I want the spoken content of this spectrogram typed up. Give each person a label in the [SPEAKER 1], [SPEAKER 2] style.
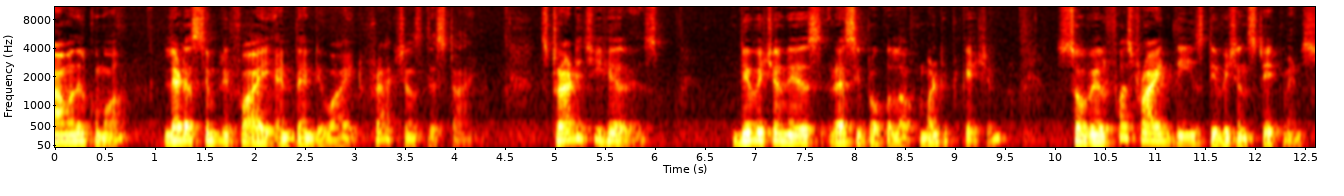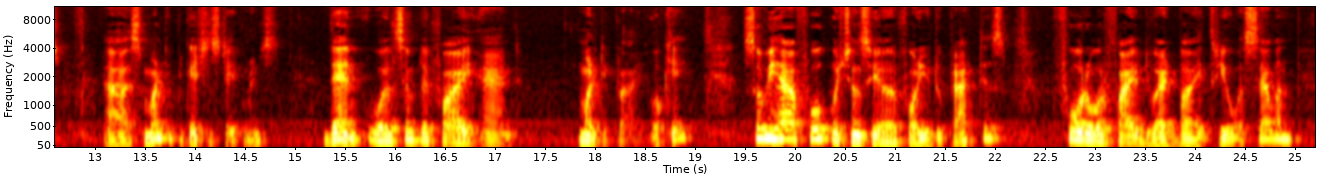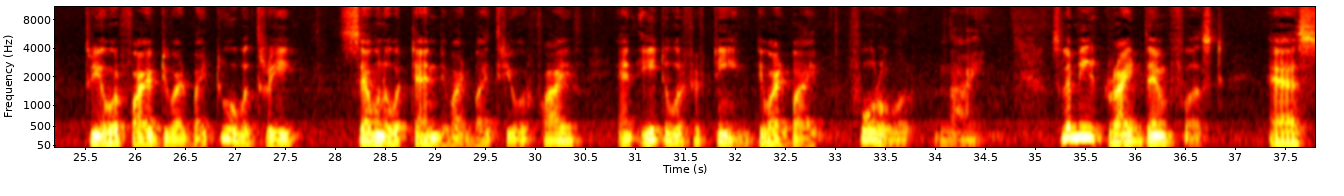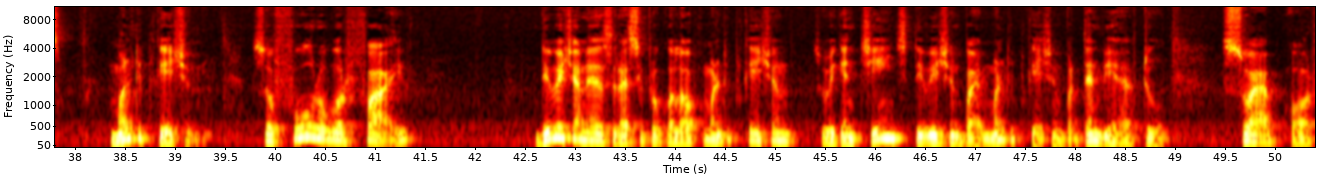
[SPEAKER 1] I'm Anil Kumar. Let us simplify and then divide fractions this time. Strategy here is division is reciprocal of multiplication. So we'll first write these division statements as multiplication statements. Then we'll simplify and multiply. Okay. So we have four questions here for you to practice. 4 over 5 divided by 3 over 7, 3 over 5 divided by 2 over 3, 7 over 10 divided by 3 over 5, and 8 over 15 divided by 4 over 9. So let me write them first as multiplication. So 4 over 5 division is reciprocal of multiplication so we can change division by multiplication but then we have to swap or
